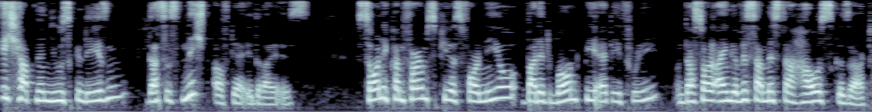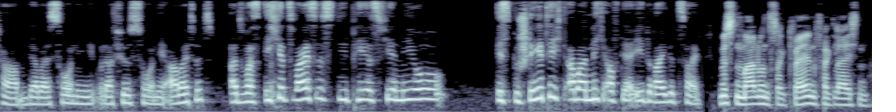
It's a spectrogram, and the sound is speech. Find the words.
Ich habe eine News gelesen, dass es nicht auf der E3 ist. Sony confirms PS4 Neo, but it won't be at E3. Und das soll ein gewisser Mr. House gesagt haben, der bei Sony oder für Sony arbeitet. Also was ich jetzt weiß, ist, die PS4 Neo ist bestätigt, aber nicht auf der E3 gezeigt. Müssen mal unsere Quellen vergleichen.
